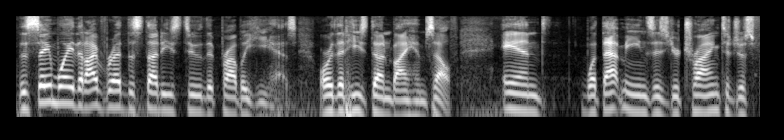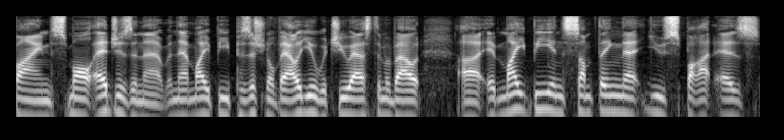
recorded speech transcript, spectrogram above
the same way that I've read the studies too that probably he has or that he's done by himself. And what that means is you're trying to just find small edges in that, and that might be positional value, which you asked him about. Uh, it might be in something that you spot as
